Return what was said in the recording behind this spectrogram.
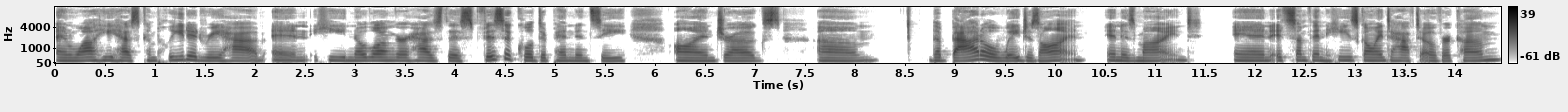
and while he has completed rehab and he no longer has this physical dependency on drugs, um, the battle wages on in his mind. And it's something he's going to have to overcome.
